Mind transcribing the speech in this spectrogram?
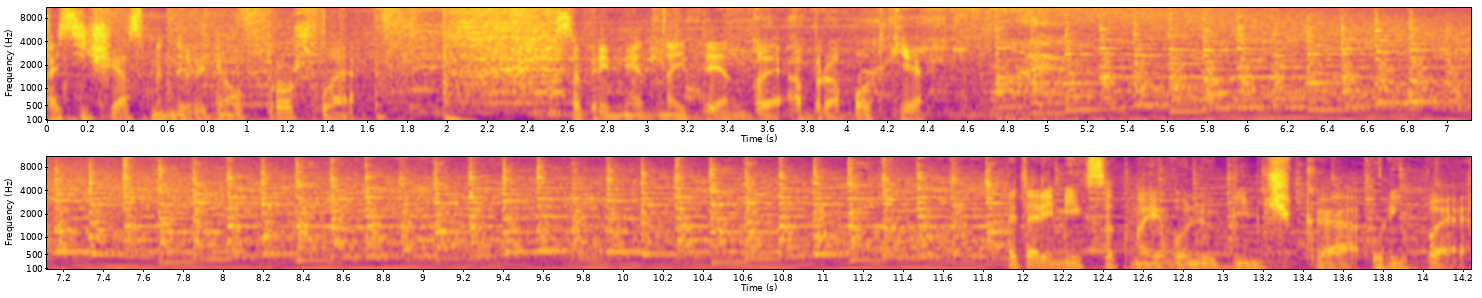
А сейчас мы нырнем в прошлое современной ДНБ обработки. Это ремикс от моего любимчика Урипе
